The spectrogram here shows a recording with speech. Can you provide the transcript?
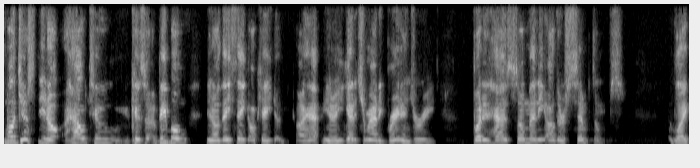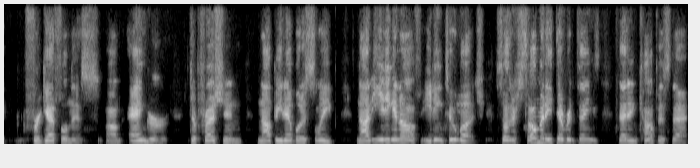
Well just you know how to because people you know they think okay i have you know you get a traumatic brain injury but it has so many other symptoms like forgetfulness um, anger depression not being able to sleep not eating enough, eating too much. So there's so many different things that encompass that.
